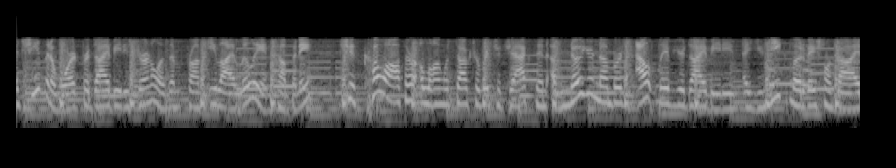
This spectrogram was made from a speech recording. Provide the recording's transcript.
Achievement Award for Diabetes Journalism from Eli Lilly and Company. She is co-author, along with Dr. Richard Jackson, of Know Your Numbers, Outlive Your Diabetes, a unique motivational guide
